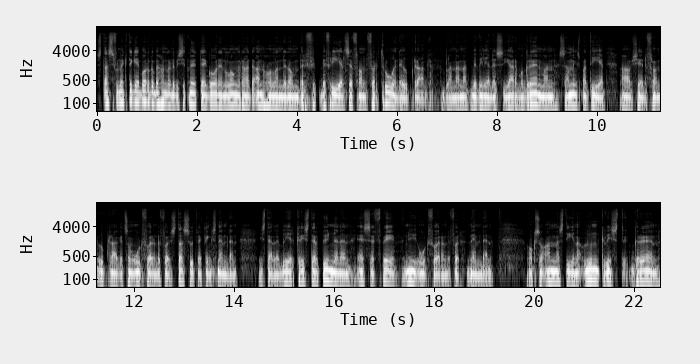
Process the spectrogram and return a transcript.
Stadsfullmäktige i Borgå behandlade vid sitt möte igår en lång rad anhållanden om befrielse från förtroendeuppdrag. Bland annat beviljades Jarmo Grönman, Samlingspartiet, avsked från uppdraget som ordförande för stadsutvecklingsnämnden. Istället blir Kristel Pynnönen, SFP, ny ordförande för nämnden. Också Anna-Stina Lundqvist Grön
